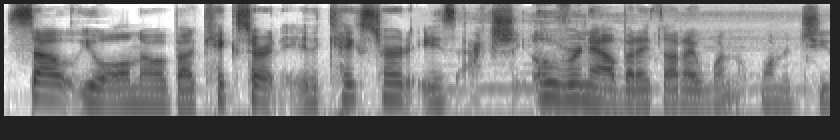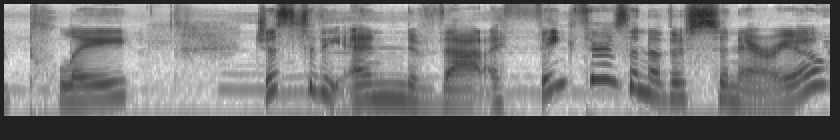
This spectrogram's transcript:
so you all know about Kickstarter. The Kickstart is actually over now, but I thought I wanted to play just to the end of that, I think there's another scenario.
